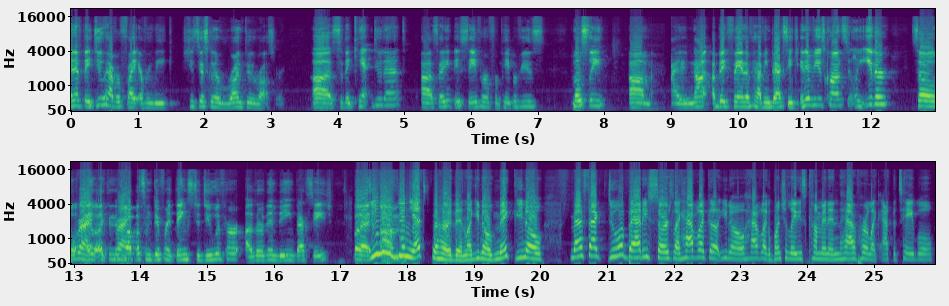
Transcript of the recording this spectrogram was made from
And if they do have her fight every week, she's just going to run through the roster. Uh, so they can't do that. Uh, so I think they save her for pay per views mostly. Um, I'm not a big fan of having backstage interviews constantly either. So right, I like them to right. come up with some different things to do with her other than being backstage. But do little um, vignettes for her then, like you know, make you know Matter of fact, do a baddie search. Like have like a you know have like a bunch of ladies come in and have her like at the table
